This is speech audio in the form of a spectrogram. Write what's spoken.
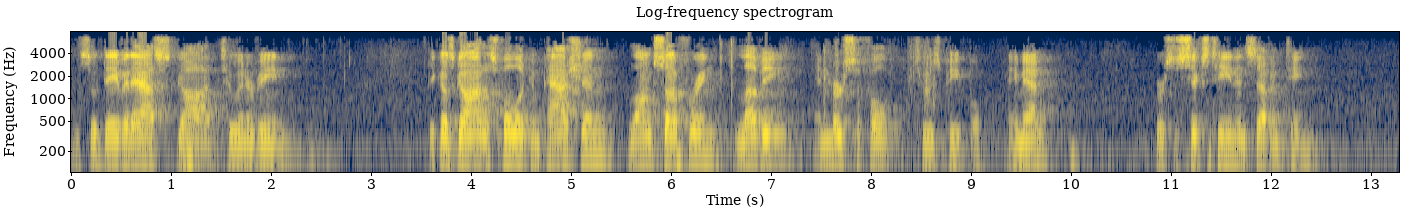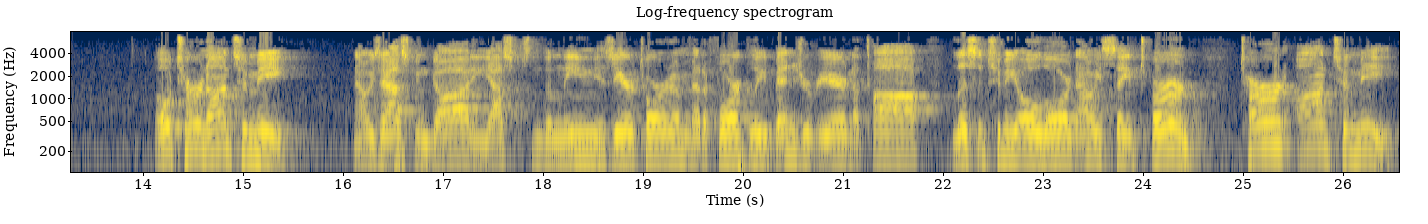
and so David asked God to intervene. Because God is full of compassion, long suffering, loving, and merciful to his people. Amen? Verses 16 and 17. Oh, turn unto me now he's asking God, he asks him to lean his ear toward him, metaphorically, bend your ear, natah, listen to me, O Lord. Now he's saying, turn, turn unto me,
